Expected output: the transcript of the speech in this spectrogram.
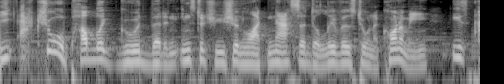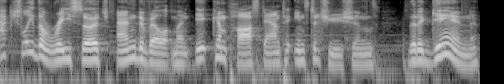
The actual public good that an institution like NASA delivers to an economy is actually the research and development it can pass down to institutions that, again,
